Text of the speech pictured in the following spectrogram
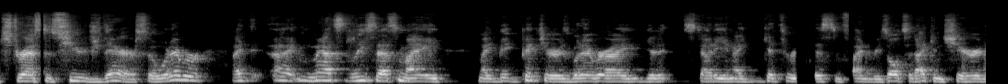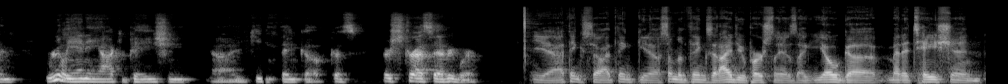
stress is huge there. So whatever I, I that's at least that's my my big picture is whatever I get it study and I get through this and find the results that I can share it in really any occupation uh, you can think of because there's stress everywhere. Yeah, I think so. I think, you know, some of the things that I do personally is like yoga, meditation,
